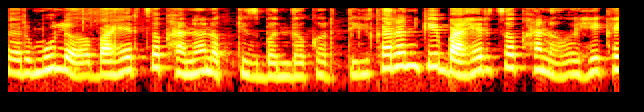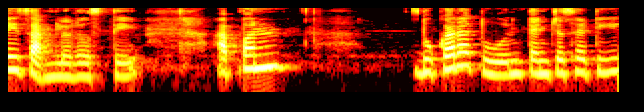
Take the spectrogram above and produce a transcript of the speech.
तर मुलं बाहेरचं खाणं नक्कीच बंद करतील. कारण की बाहेरचं खाणं हे काही चांगलं नसते. आपण दुकानातून त्यांच्यासाठी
